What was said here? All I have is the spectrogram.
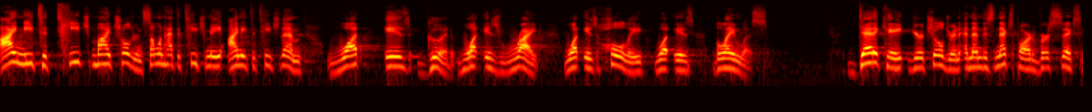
I need to teach my children. Someone had to teach me, I need to teach them what is good, what is right, what is holy, what is blameless. Dedicate your children, and then this next part of verse 6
